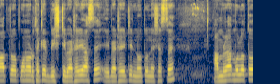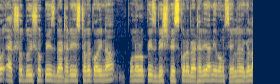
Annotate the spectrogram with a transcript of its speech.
মাত্র পনেরো থেকে বিশটি ব্যাটারি আছে। এই ব্যাটারিটি নতুন এসেছে। আমরা মূলত একশো দুইশো পিস ব্যাটারি স্টকে করি না। পনেরো পিস, বিশ পিস করে ব্যাটারি আনি এবং সেল হয়ে গেলে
